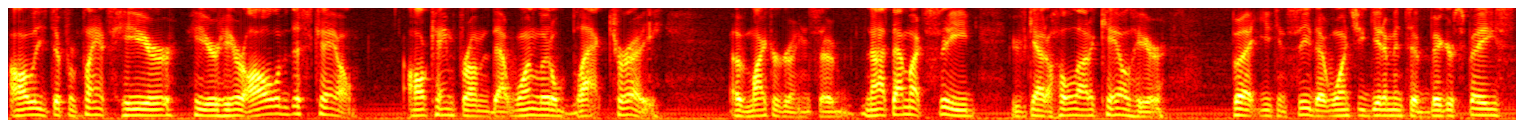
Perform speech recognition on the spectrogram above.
all these different plants here, here, here, all of this kale all came from that one little black tray of microgreens. So not that much seed. You've got a whole lot of kale here. But you can see that once you get them into a bigger space,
